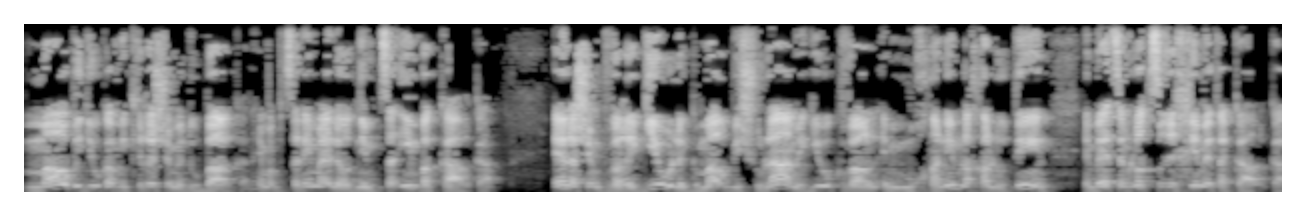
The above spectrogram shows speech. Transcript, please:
מהו בדיוק המקרה שמדובר כאן. האם הבצלים האלה עוד נמצאים בקרקע, אלא שהם כבר הגיעו לגמר בישולם, הגיעו כבר, הם מוכנים לחלוטין, הם בעצם לא צריכים את הקרקע,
